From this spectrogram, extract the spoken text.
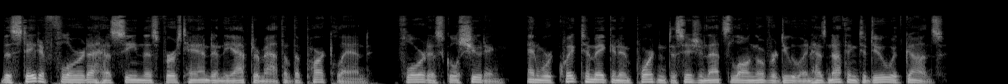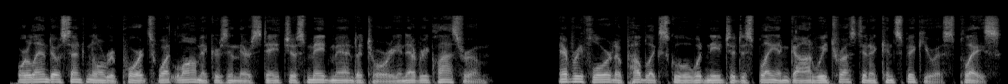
The state of Florida has seen this firsthand in the aftermath of the Parkland, Florida school shooting, and we're quick to make an important decision that's long overdue and has nothing to do with guns. Orlando Sentinel reports what lawmakers in their state just made mandatory in every classroom. Every Florida public school would need to display In God We Trust in a conspicuous place,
